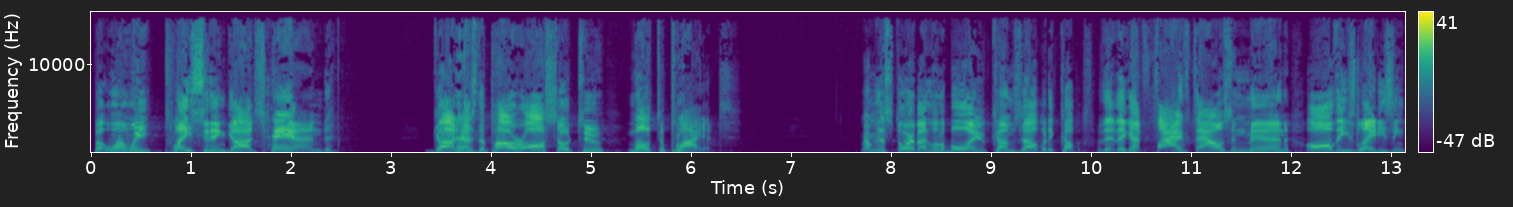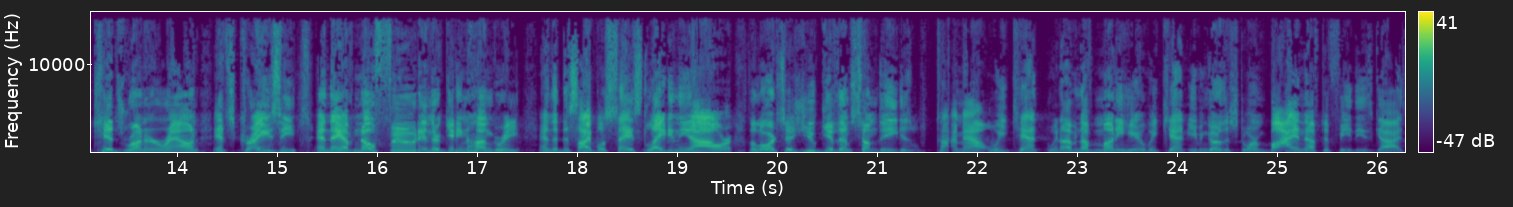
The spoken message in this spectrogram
But when we place it in God's hand, God has the power also to multiply it. Remember the story about a little boy who comes up with a couple, they got 5,000 men, all these ladies and kids running around. It's crazy. And they have no food and they're getting hungry. And the disciples say it's late in the hour. The Lord says, You give them something to eat. It's time out. We can't, we don't have enough money here. We can't even go to the store and buy enough to feed these guys.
